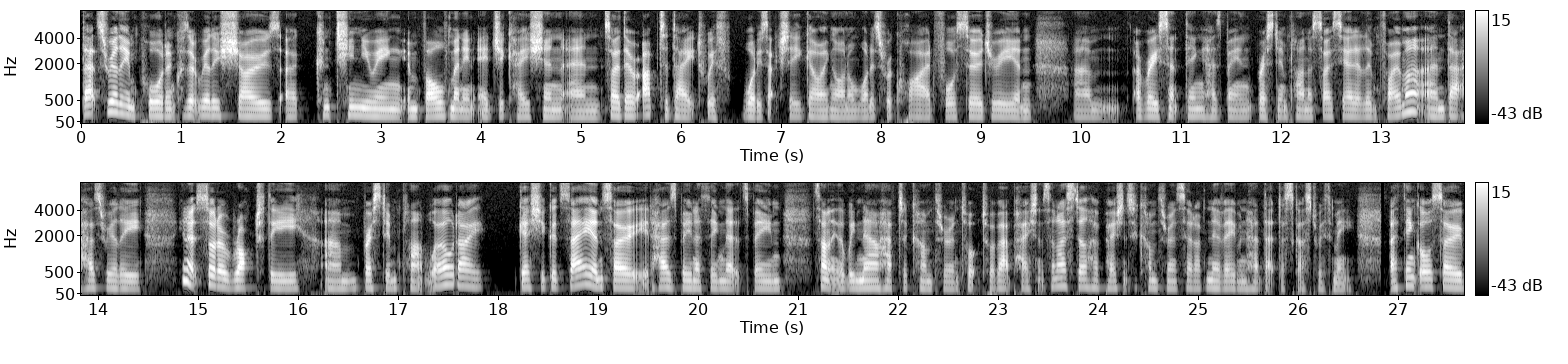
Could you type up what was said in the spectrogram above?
that's really important because it really shows a continuing involvement in education. And so they're up to date with what is actually going on and what is required for surgery. And um, a recent thing has been breast implant associated lymphoma, and that has really, you know, sort of rocked the um, breast implant world. I guess you could say. And so it has been a thing that's been something that we now have to come through and talk to about patients. And I still have patients who come through and said, I've never even had that discussed with me. I think also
